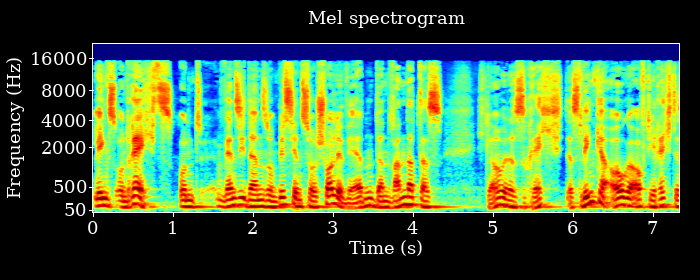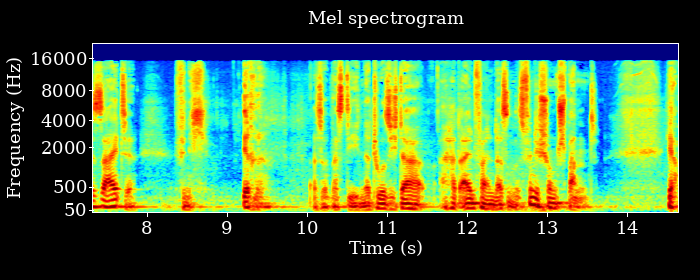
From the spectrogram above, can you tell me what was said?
links und rechts. Und wenn sie dann so ein bisschen zur Scholle werden, dann wandert das, ich glaube, das recht, das linke Auge auf die rechte Seite. Finde ich irre. Also was die Natur sich da hat einfallen lassen, das finde ich schon spannend. Ja.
